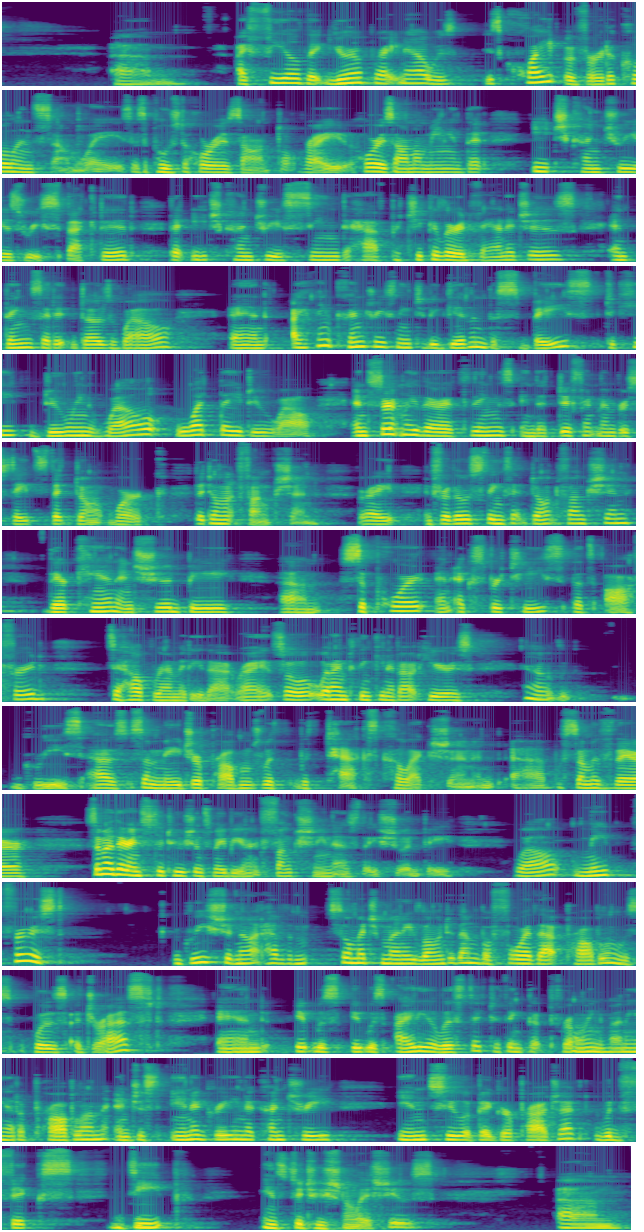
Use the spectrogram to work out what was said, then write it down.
Um, I feel that Europe right now is, is quite vertical in some ways, as opposed to horizontal, right? Horizontal meaning that each country is respected, that each country is seen to have particular advantages and things that it does well. And I think countries need to be given the space to keep doing well what they do well. And certainly there are things in the different member states that don't work, that don't function right? And for those things that don't function, there can and should be um, support and expertise that's offered to help remedy that, right? So what I'm thinking about here is, you know, Greece has some major problems with with tax collection, and uh, some of their some of their institutions maybe aren't functioning as they should be. Well, maybe first, Greece should not have so much money loaned to them before that problem was was addressed. And it was it was idealistic to think that throwing money at a problem and just integrating a country into a bigger project would fix deep institutional issues. Um,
